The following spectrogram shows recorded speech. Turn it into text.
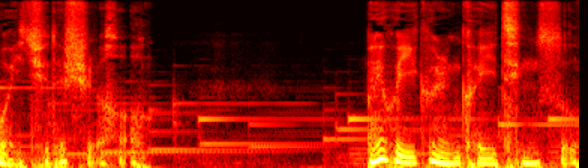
委屈的时候，没有一个人可以倾诉，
